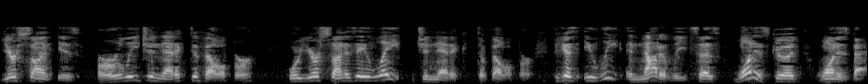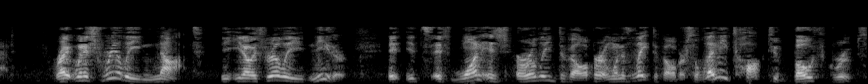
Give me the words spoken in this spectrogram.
Your son is early genetic developer, or your son is a late genetic developer. Because elite and not elite says one is good, one is bad, right? When it's really not. You know, it's really neither. It, it's, it's one is early developer and one is late developer. So let me talk to both groups.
